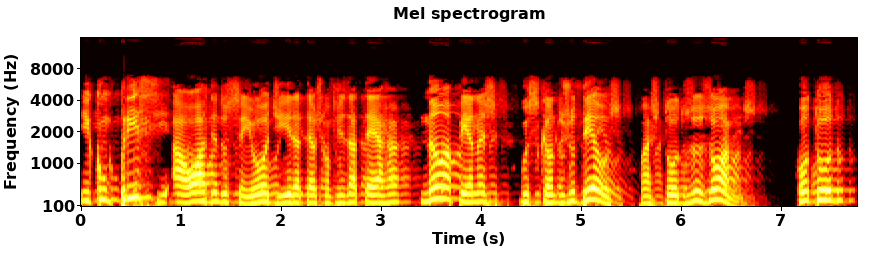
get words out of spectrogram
E cumprisse a ordem do Senhor de ir até os confins da terra, não apenas buscando judeus, mas todos os homens. Contudo,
